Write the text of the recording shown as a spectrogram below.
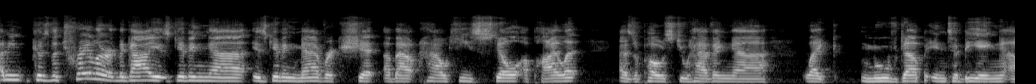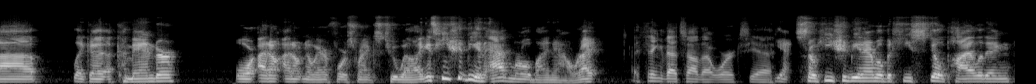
I mean, because the trailer, the guy is giving uh, is giving Maverick shit about how he's still a pilot, as opposed to having uh, like moved up into being uh, like a, a commander, or I don't I don't know Air Force ranks too well. I guess he should be an admiral by now, right? I think that's how that works. Yeah. Yeah, so he should be an admiral, but he's still piloting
